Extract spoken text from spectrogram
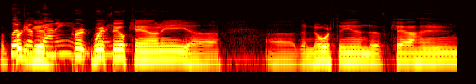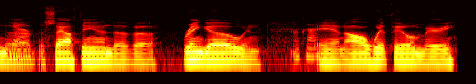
a pretty Whitfield good County per- Whitfield County, uh, uh, the north end of Calhoun, Yeah. uh, the south end of uh, Ringgold, and Okay. and all Whitfield and Murray.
